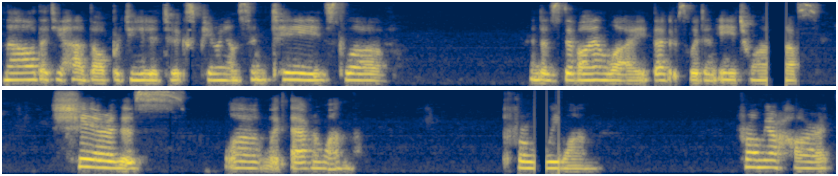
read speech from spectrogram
Now that you had the opportunity to experience and taste love and this divine light that is within each one of us, share this love with everyone for we one. From your heart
